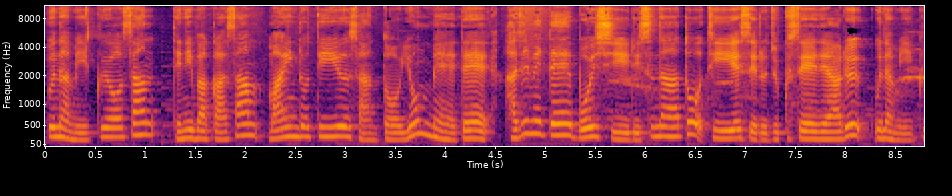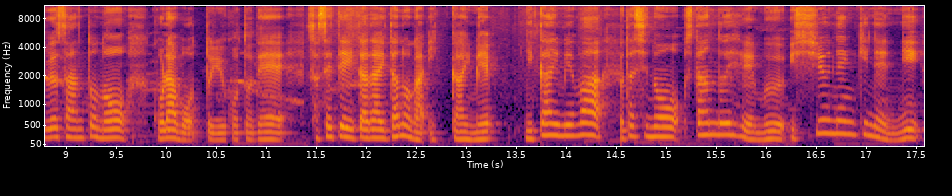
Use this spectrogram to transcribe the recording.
うなみいくよさん、テニバカさん、マインド TU さんと4名で初めてボイシーリスナーと TSL 熟成であるうなみいくよさんとのコラボということでさせていただいたのが1回目。2回目は私のスタンド FM1 周年記念に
